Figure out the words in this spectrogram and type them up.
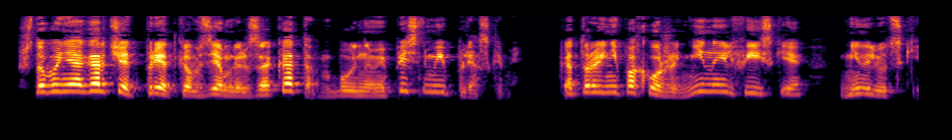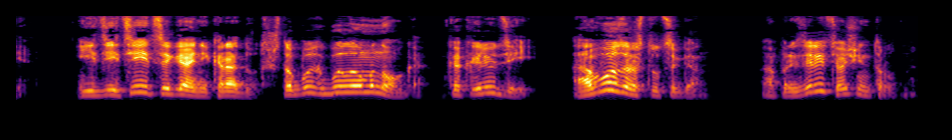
чтобы не огорчать предков в землях заката буйными песнями и плясками, которые не похожи ни на эльфийские, ни на людские. И детей цыгане крадут, чтобы их было много, как и людей, а возраст у цыган определить очень трудно.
